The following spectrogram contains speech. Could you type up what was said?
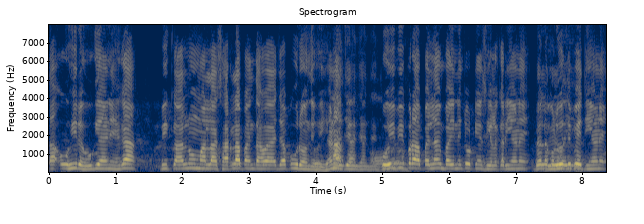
ਤਾਂ ਉਹੀ ਰਹੂਗੀ ਐ ਨਹੀਂ ਹੈਗਾ। ਵੀ ਕੱਲ ਨੂੰ ਮੰਨ ਲਾ ਸਰਲਾ ਪੈਂਦਾ ਹੋਇਆ ਜਾਂ ਭੂਰ ਆਉਂਦੀ ਹੋਈ ਹੈਨਾ ਹਾਂਜੀ ਹਾਂਜੀ ਹਾਂਜੀ ਕੋਈ ਵੀ ਭਰਾ ਪਹਿਲਾਂ ਵੀ ਬਾਈ ਨੇ ਝੋਟੀਆਂ ਸੇਲ ਕਰੀਆਂ ਨੇ ਬਿਲਕੁਲ ਵੀਡੀਓ ਤੇ। ਭੇਜੀਆਂ ਨੇ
